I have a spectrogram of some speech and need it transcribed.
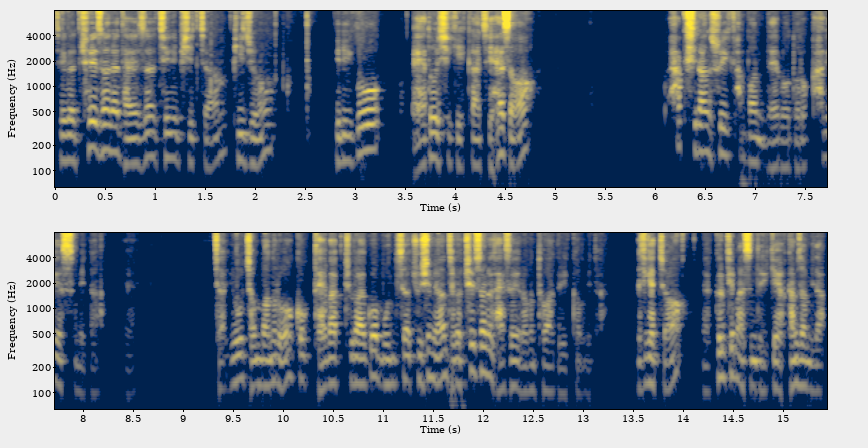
제가 최선을 다해서 진입 시점, 비중, 그리고 매도 시기까지 해서 확실한 수익 한번 내보도록 하겠습니다. 네. 자, 요 전번으로 꼭 대박주라고 문자 주시면 제가 최선을 다해서 여러분 도와드릴 겁니다. 아시겠죠? 네, 그렇게 말씀드릴게요. 감사합니다.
